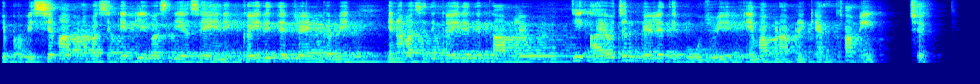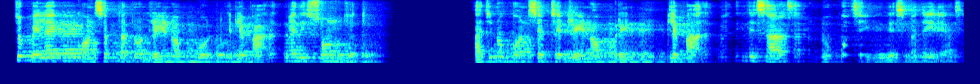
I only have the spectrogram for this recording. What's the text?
કે ભવિષ્યમાં આપણા પાસે કેટલી વસ્તી હશે, એને કઈ રીતે ટ્રેન કરવી, એના પાસેથી કઈ રીતે કામ લેવું, એ આયોજન પહેલેથી હોવું જોઈએ, એમાં પણ આપણે ક્યાંક ખામી છે? જો પહેલા એક કોન્સેપ્ટ હતો ડ્રેન ઓફ ગોલ્ડ એટલે ભારતમાંથી સોનું જતું. આજનો કોન્સેપ્ટ છે ડ્રેન ઓફ બ્રેન એટલે ભારતમાંથી જે સારા સારા લોકો છે વિદેશમાં જઈ રહ્યા છે.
